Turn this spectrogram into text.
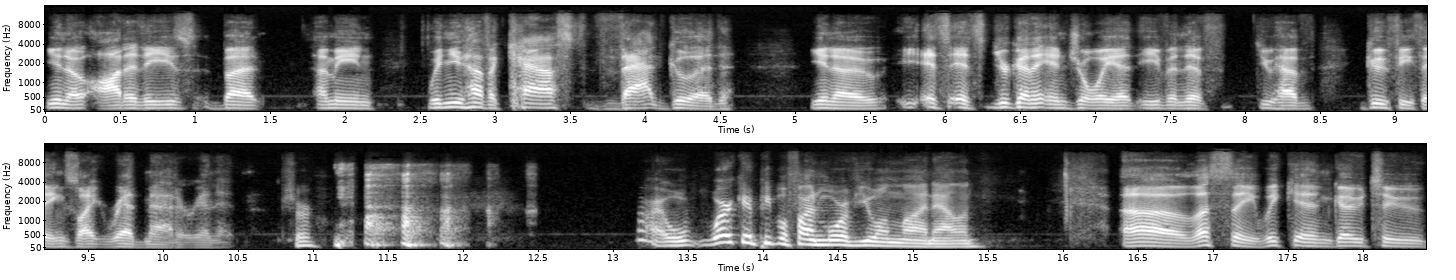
you know, oddities. But I mean, when you have a cast that good, you know, it's it's you're going to enjoy it even if you have goofy things like red matter in it. Sure. All right. Well, where can people find more of you online, Alan? Uh, let's see. We can go to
